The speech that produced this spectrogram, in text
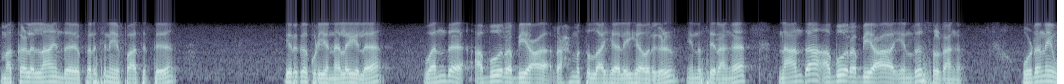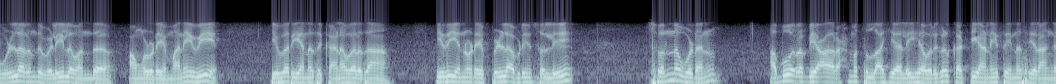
மக்கள் எல்லாம் இந்த பிரச்சனையை பார்த்துட்டு இருக்கக்கூடிய நிலையில் வந்த அபு ரபியா ரஹமத்துல்லாஹி அலிஹி அவர்கள் என்ன செய்கிறாங்க நான் தான் அபு ரபியா என்று சொல்கிறாங்க உடனே உள்ளிருந்து வெளியில் வந்த அவங்களுடைய மனைவி இவர் எனது கணவர் தான் இது என்னுடைய பிள்ளை அப்படின்னு சொல்லி சொன்னவுடன் அபு ரபியா ரஹமத்துல்லாஹி அலிஹி அவர்கள் கட்டி அணைத்து என்ன செய்கிறாங்க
